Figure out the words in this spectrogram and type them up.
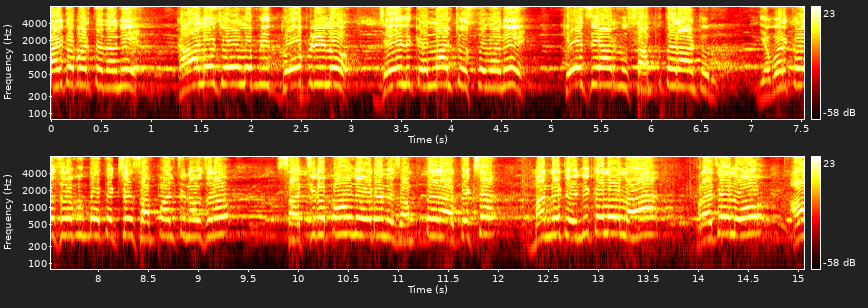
బయటపడుతుందని కాళేశ్వరంలో మీ దోపిడీలో జైలుకి వెళ్ళాల్సి వస్తుందని కేసీఆర్ను చంపుతారా అంటారు ఎవరికి అవసరం ఉంది అధ్యక్ష చంపాల్సిన అవసరం సచిన పావును ఎవడైనా చంపుతారా అధ్యక్ష మొన్నటి ఎన్నికలలో ప్రజలు ఆ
